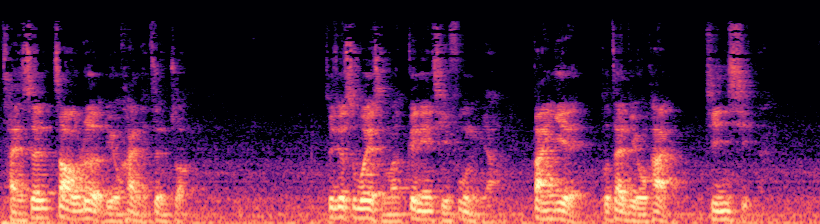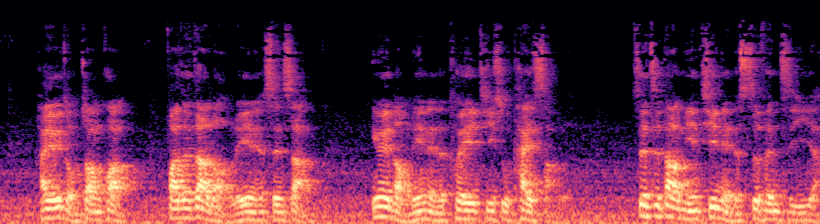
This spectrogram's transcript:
产生燥热流汗的症状。这就是为什么更年期妇女啊，半夜都在流汗惊醒。还有一种状况发生在老年人身上。因为老年人的褪黑激素太少了，甚至到年轻人的四分之一啊，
